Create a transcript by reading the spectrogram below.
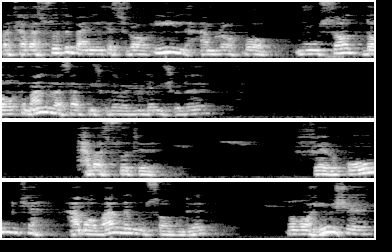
و توسط بنی اسرائیل همراه با موسی دائما رسد می شده و دیده می شده توسط فرعون که هماورد موسی بوده گواهی میشه.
